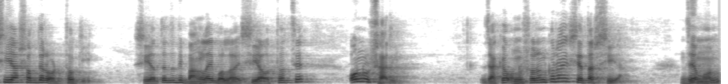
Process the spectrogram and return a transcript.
শিয়া শব্দের অর্থ কি? শিয়াতে যদি বাংলায় বলা হয়, শিয়া অর্থ হচ্ছে অনুসারী। যাকে অনুসরণ করা হয়, সে তার শিয়া। যেমন,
